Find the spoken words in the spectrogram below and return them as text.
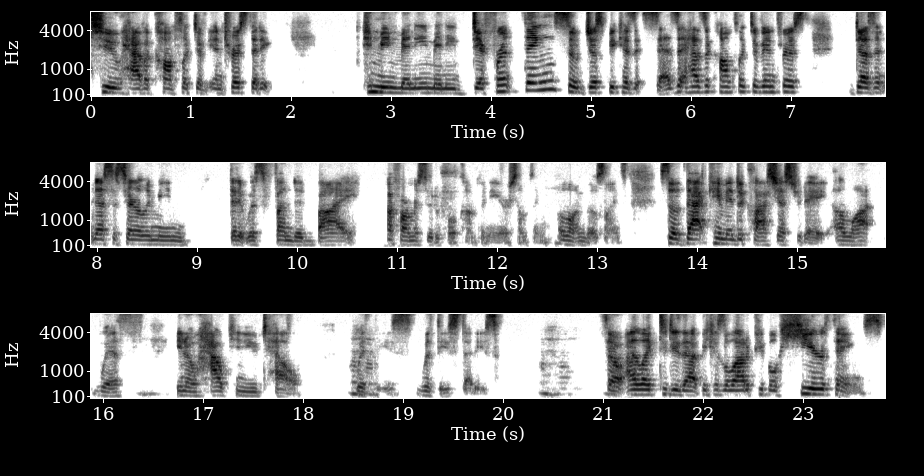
to have a conflict of interest that it can mean many, many different things. So just because it says it has a conflict of interest doesn't necessarily mean that it was funded by a pharmaceutical company or something along those lines. So that came into class yesterday a lot with, you know, how can you tell with Mhm, these with these studies? Mhm. So I like to do that because a lot of people hear things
